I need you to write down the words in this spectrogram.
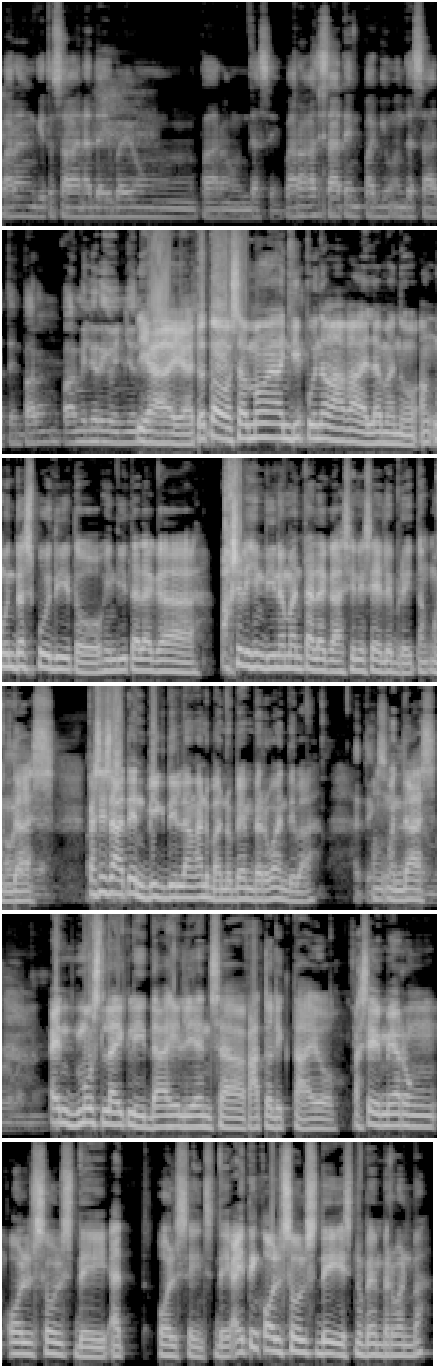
parang dito sa Canada, iba yung parang undas eh. Parang kasi sa atin, pag yung undas sa atin, parang family reunion. Yeah, yeah. Totoo, sa mga hindi po nakakaalam, ano, ang undas po dito, hindi talaga, actually, hindi naman talaga sineselebrate ang undas. Kasi sa atin, big deal lang, ano ba, November 1, di ba? I think ang so, undas. Yeah. And most likely, dahil yan sa Catholic tayo. Kasi merong All Souls Day at All Saints Day. I think All Souls Day is November 1 ba?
